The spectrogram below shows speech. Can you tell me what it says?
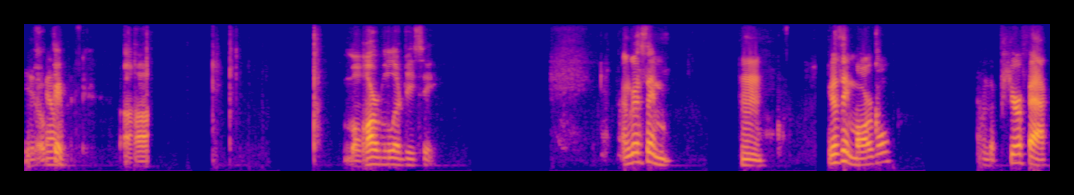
Yes, Okay. Uh, Marvel or DC? I'm gonna say, hmm. I'm gonna say Marvel. On the pure fact,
